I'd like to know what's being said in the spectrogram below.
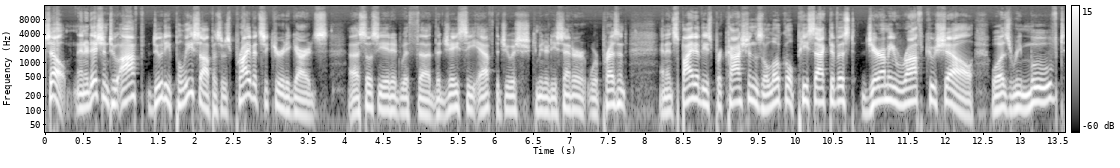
So, in addition to off duty police officers, private security guards uh, associated with uh, the JCF, the Jewish Community Center, were present. And in spite of these precautions, a local peace activist, Jeremy Roth Kushel, was removed.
